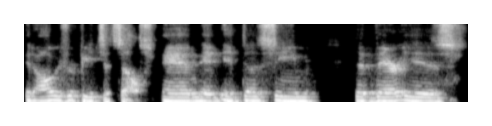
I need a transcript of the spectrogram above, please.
It always repeats itself. And it, it does seem that there is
